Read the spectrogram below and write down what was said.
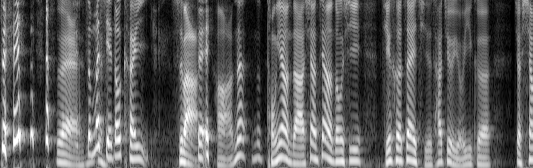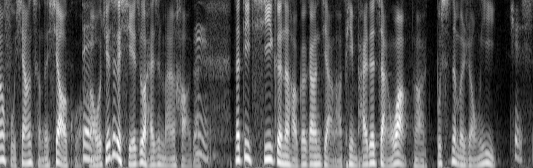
对。对，怎么写都可以，是吧？对。啊，那那同样的啊，像这样的东西结合在一起，它就有一个。叫相辅相成的效果啊。我觉得这个协作还是蛮好的。嗯、那第七个呢，好哥刚刚讲了，品牌的展望啊，不是那么容易。确实，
